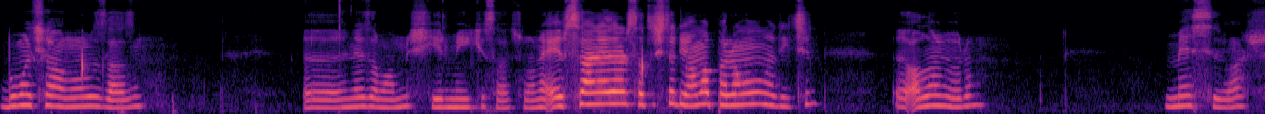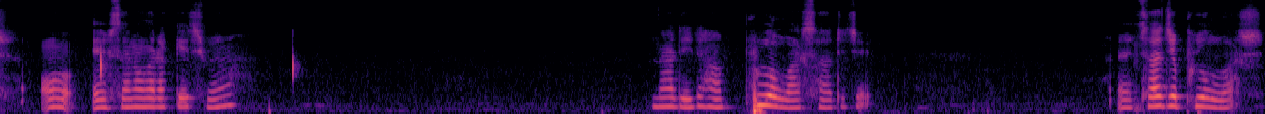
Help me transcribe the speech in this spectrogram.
Bu maçı almamız lazım. Ee, ne zamanmış? 22 saat sonra. Efsaneler satışta diyor ama param olmadığı için e, alamıyorum. Messi var. O efsane olarak geçmiyor. Neredeydi? Ha Puyol var sadece. Evet sadece Puyol var.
